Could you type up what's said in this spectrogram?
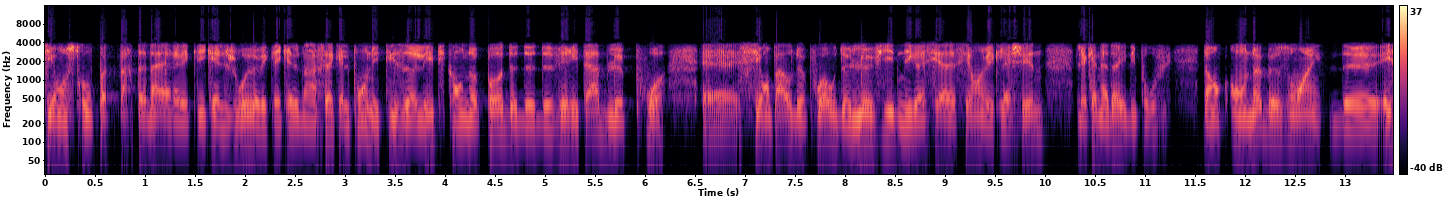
si on se trouve pas de partenaires avec lesquels jouer, avec lesquels danser, à quel point on est isolé puis qu'on n'a pas de, de, de, véritable poids. Euh, si on parle de poids ou de levier de négociation avec la Chine, le Canada est dépourvu. Donc on a besoin de... Et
